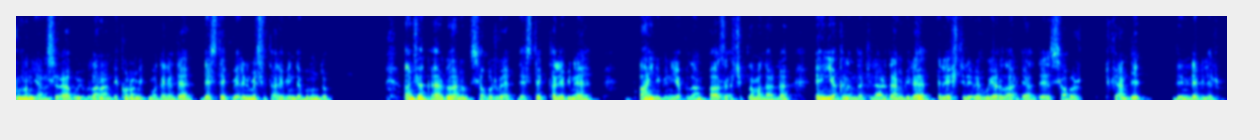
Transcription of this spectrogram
Bunun yanı sıra uygulanan ekonomik modele de destek verilmesi talebinde bulundu. Ancak Erdoğan'ın sabır ve destek talebine aynı gün yapılan bazı açıklamalarla en yakınındakilerden bile eleştiri ve uyarılar geldi. Sabır tükendi denilebilir.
